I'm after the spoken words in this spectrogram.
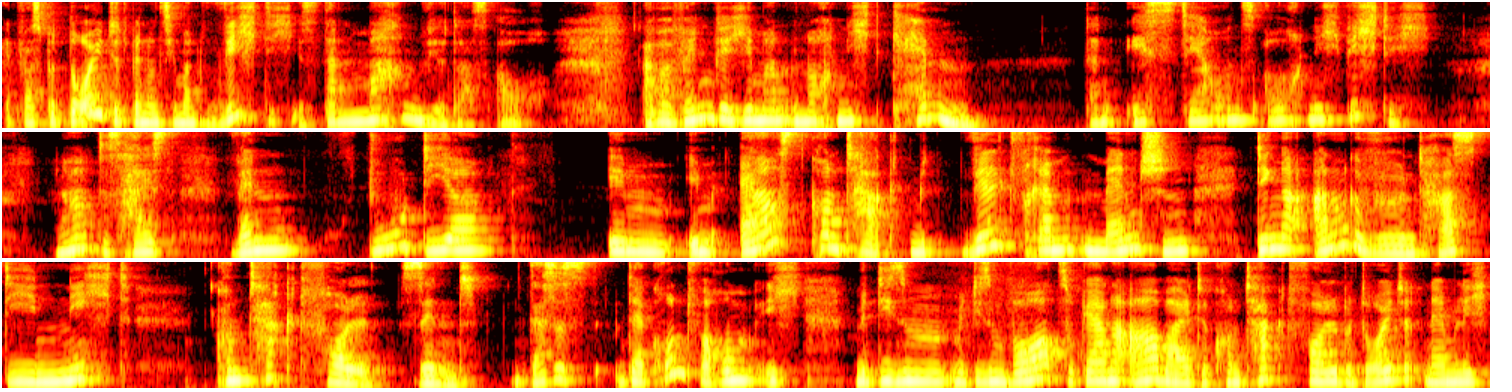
etwas bedeutet, wenn uns jemand wichtig ist, dann machen wir das auch. Aber wenn wir jemanden noch nicht kennen, dann ist der uns auch nicht wichtig. Das heißt, wenn du dir im, im Erstkontakt mit wildfremden Menschen Dinge angewöhnt hast, die nicht kontaktvoll sind. Das ist der Grund, warum ich mit diesem, mit diesem Wort so gerne arbeite. Kontaktvoll bedeutet nämlich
